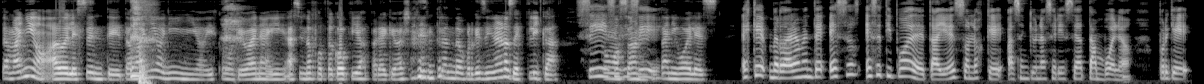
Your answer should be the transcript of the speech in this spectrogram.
tamaño adolescente, tamaño niño, y es como que van ahí haciendo fotocopias para que vayan entrando, porque si no nos explica sí, cómo sí, son sí. tan iguales. Es que verdaderamente esos, ese tipo de detalles son los que hacen que una serie sea tan buena. Porque,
